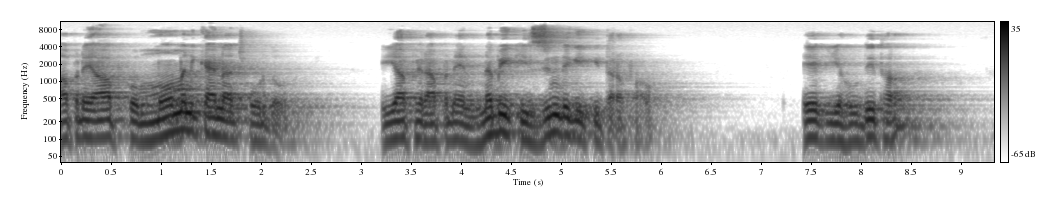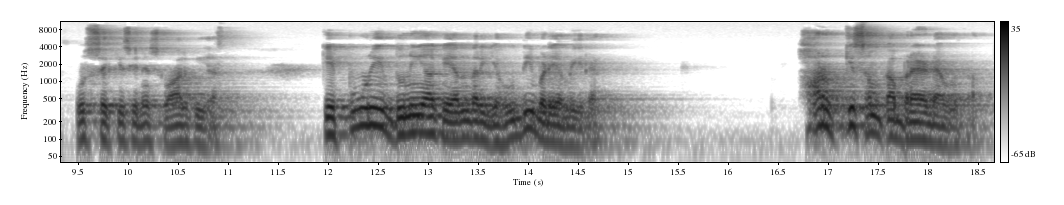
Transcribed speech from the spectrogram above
अपने आप को मोमन कहना छोड़ दो? या फिर अपने नबी की ज़िंदगी की तरफ़ आओ? एक यहूदी था, उससे किसी ने सवाल किया कि पूरी दुनिया के अंदर यहूदी बड़े अमीर है। हर किस्म का ब्रांड है उनका।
